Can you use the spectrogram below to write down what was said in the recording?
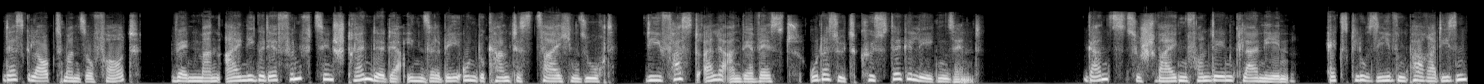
Das glaubt man sofort, wenn man einige der 15 Strände der Insel B unbekanntes Zeichen sucht, die fast alle an der West- oder Südküste gelegen sind. Ganz zu schweigen von den kleinen, exklusiven Paradiesen,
